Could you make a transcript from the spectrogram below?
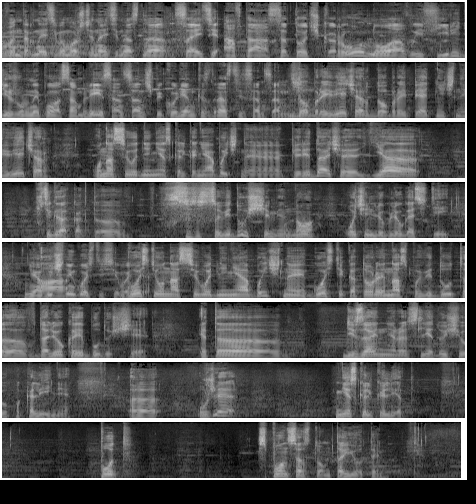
В интернете вы можете найти нас на сайте автоасса.ру. Ну а в эфире дежурный по ассамблее Сан Саныч Пикуленко. Здравствуйте, Сан Саныч. Добрый вечер, добрый пятничный вечер. У нас сегодня несколько необычная передача. Я всегда как-то с соведущими, но очень люблю гостей. Необычные А гости сегодня. Гости у нас сегодня необычные, гости, которые нас поведут э, в далекое будущее. Это дизайнеры следующего поколения. Уже несколько лет под спонсорством Toyota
